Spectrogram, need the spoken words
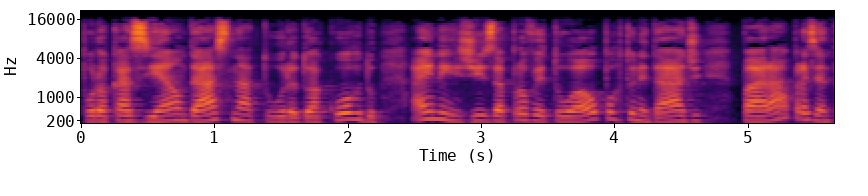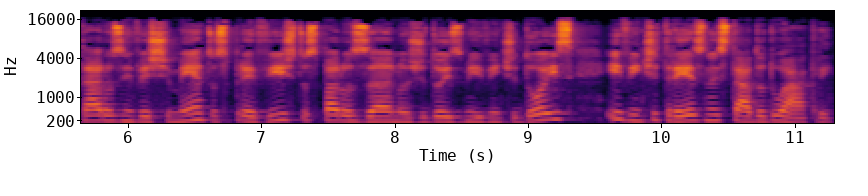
Por ocasião da assinatura do acordo, a Energisa aproveitou a oportunidade para apresentar os investimentos previstos para os anos de 2022 e 2023 no estado do Acre.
